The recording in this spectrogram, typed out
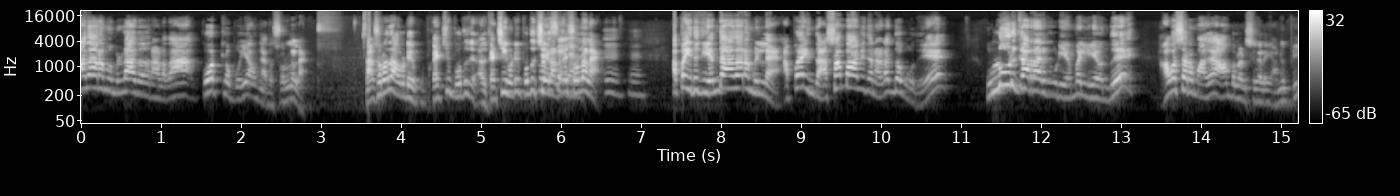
ஆதாரமும் இல்லாததுனால தான் கோர்ட்ல போய் அவங்க அதை சொல்லலை நான் சொல்றது அவருடைய கட்சி பொது கட்சியினுடைய பொதுச் செயலாளரே. சொல்லலை. அப்ப இதுக்கு எந்த ஆதாரம் இல்லை. அப்ப இந்த அசம்பாவிதம் நடந்தபோது உள்ளூர்காரராக இருக்கக்கூடிய எம்எல்ஏ வந்து அவசரமாக ஆம்புலன்ஸ்களை அனுப்பி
